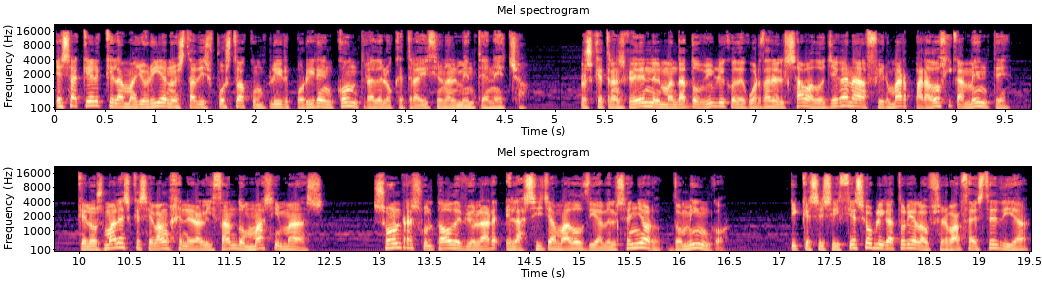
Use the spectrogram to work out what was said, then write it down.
es aquel que la mayoría no está dispuesto a cumplir por ir en contra de lo que tradicionalmente han hecho. Los que transgreden el mandato bíblico de guardar el sábado llegan a afirmar paradójicamente que los males que se van generalizando más y más son resultado de violar el así llamado Día del Señor, domingo, y que si se hiciese obligatoria la observancia de este día,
